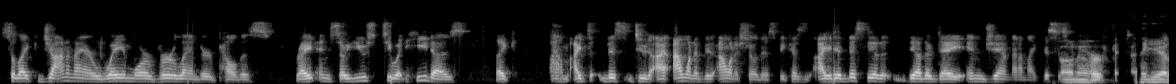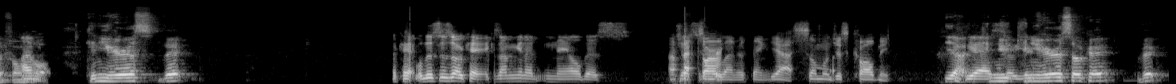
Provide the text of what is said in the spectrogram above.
So like John and I are way more Verlander pelvis, right? And so you see what he does, like um, I this dude, I I want to I want to show this because I did this the other the other day in gym, and I'm like, this is Oh, no. perfect. I think you got a phone I'm- call. Can you hear us, Vic? Okay, well this is okay because I'm gonna nail this Uh, Justin sorry. Verlander thing. Yeah, someone just called me. Yeah. Yeah, Can you, so can you're- hear us okay, Vic?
